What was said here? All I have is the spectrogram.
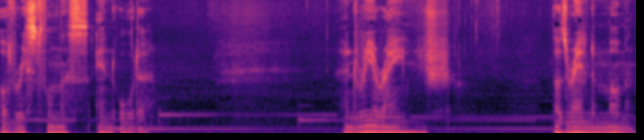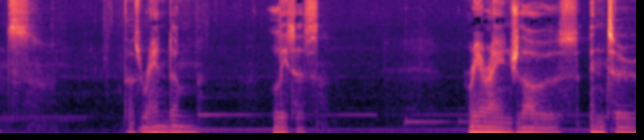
of restfulness and order and rearrange those random moments, those random letters rearrange those into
